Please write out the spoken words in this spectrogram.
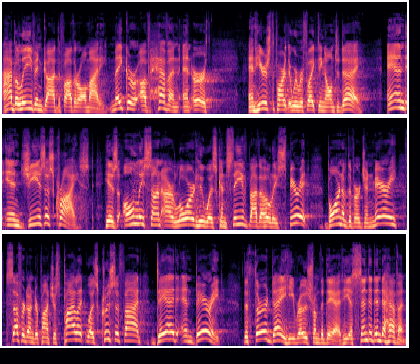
I believe in God the Father Almighty, maker of heaven and earth. And here's the part that we're reflecting on today and in Jesus Christ, his only Son, our Lord, who was conceived by the Holy Spirit, born of the Virgin Mary, suffered under Pontius Pilate, was crucified, dead, and buried. The third day he rose from the dead. He ascended into heaven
